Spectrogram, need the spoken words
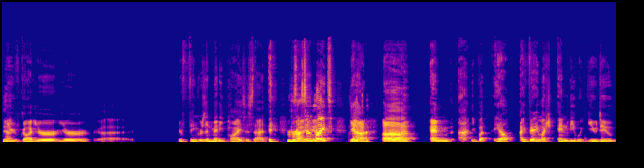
yeah. you've got your your uh, your fingers in many pies. Is that right, that sound yeah. right? Yeah. Uh and uh, but you know i very much envy what you do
